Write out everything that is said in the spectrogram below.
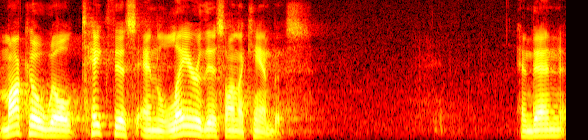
Mako will take this and layer this on the canvas. And then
